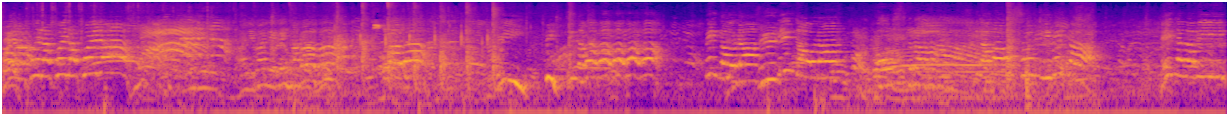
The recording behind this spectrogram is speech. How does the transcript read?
¡Fuera, fuera, fuera, fuera! Vale, vale, venga, va, va. Sí, sí, venga, va, va, va, va, va. Venga ahora, venga ahora. ¡Ostras! Venga, vamos, Sofi, venga. Venga, David.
